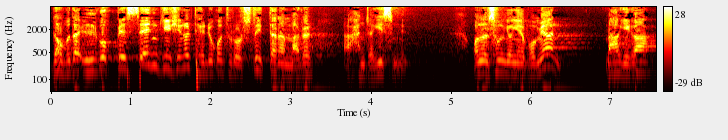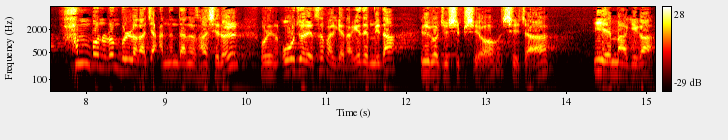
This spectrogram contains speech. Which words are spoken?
너보다 일곱 배 센 귀신을 데리고 들어올 수도 있다는 말을 한 적이 있습니다. 오늘 성경에 보면 마귀가 한 번으로 물러가지 않는다는 사실을 우리는 5절에서 발견하게 됩니다. 읽어 주십시오. 시작. 이에 마귀가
